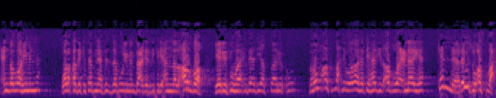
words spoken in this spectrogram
عند الله منا؟ ولقد كتبنا في الزبور من بعد الذكر أن الأرض يرثها عبادي الصالحون. فهم أصلح لوراثة هذه الأرض وإعمارها؟ كلا ليسوا أصلح.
